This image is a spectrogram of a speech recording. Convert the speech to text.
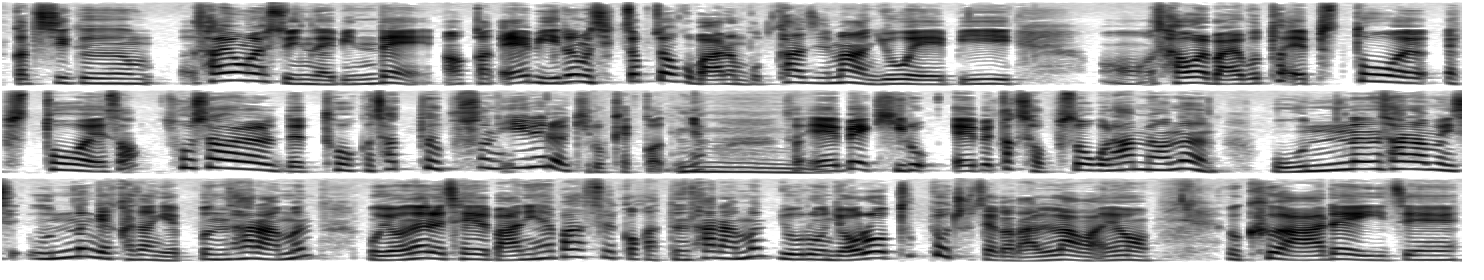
약간 지금 사용할 수 있는 앱인데 약간 앱 이름을 직접적으로 말은 못하지만 요 앱이 어, 4월 말부터 앱스토어 앱스토어에서 소셜 네트워크 차트 순 1위를 기록했거든요. 음. 그래서 앱에 기록 앱에 딱 접속을 하면은 뭐 웃는 사람이 웃는 게 가장 예쁜 사람은 뭐 연애를 제일 많이 해봤을 것 같은 사람은 요런 여러 투표 주제가 날라와요. 그 아래 이제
